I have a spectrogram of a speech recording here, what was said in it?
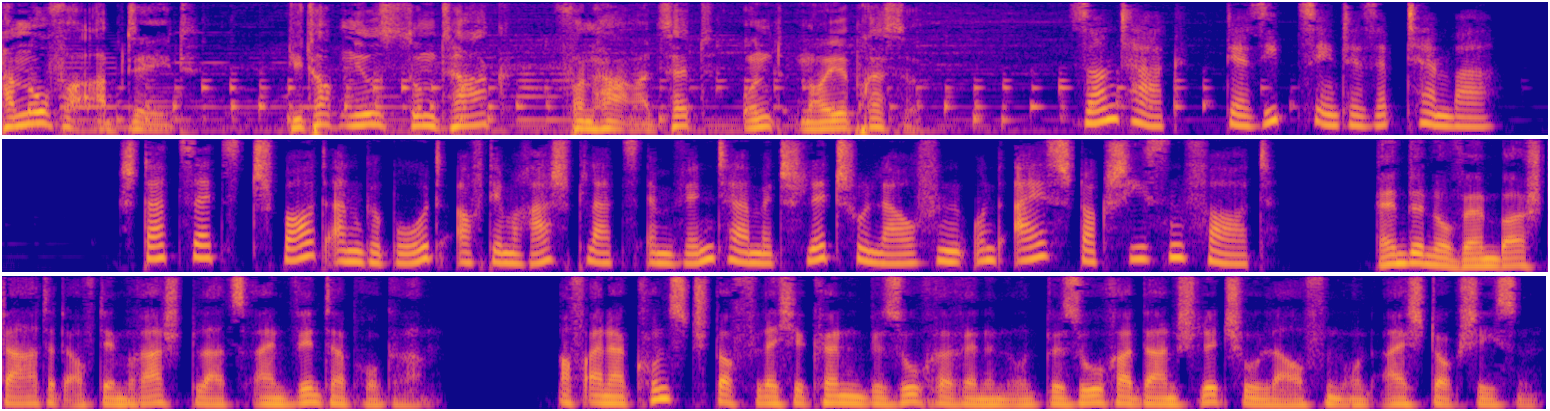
Hannover Update. Die Top-News zum Tag von HAZ und Neue Presse. Sonntag, der 17. September. Stadt setzt Sportangebot auf dem Raschplatz im Winter mit Schlittschuhlaufen und Eisstockschießen fort. Ende November startet auf dem Raschplatz ein Winterprogramm. Auf einer Kunststofffläche können Besucherinnen und Besucher dann Schlittschuh laufen und Eisstockschießen.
